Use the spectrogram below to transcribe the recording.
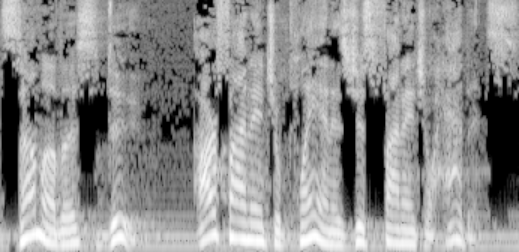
some of us do. Our financial plan is just financial habits.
